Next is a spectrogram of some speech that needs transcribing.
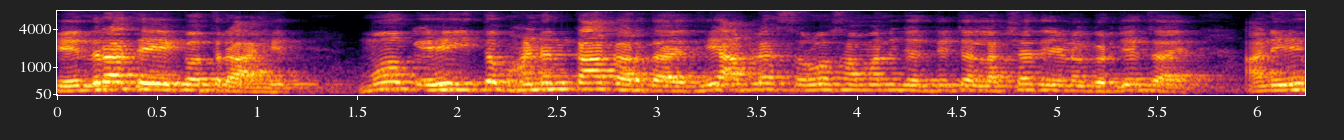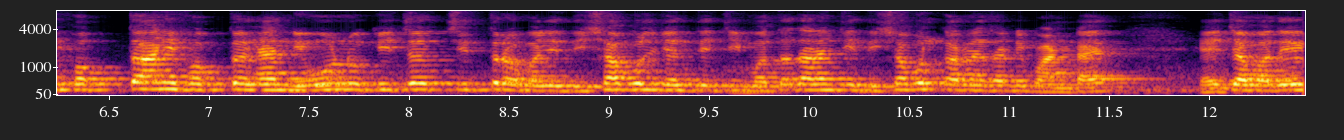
केंद्रात हे एकत्र आहेत. मग हे इथं भांडण का करतायत? हे आपल्या सर्वसामान्य जनतेच्या लक्षात येणं गरजेचं आहे. आणि हे फक्त आणि फक्त ह्या निवडणुकीचं चित्र म्हणजे दिशाभूल जनतेची मतदारांची दिशाभूल करण्यासाठी भांडतायत. ह्याच्यामध्ये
